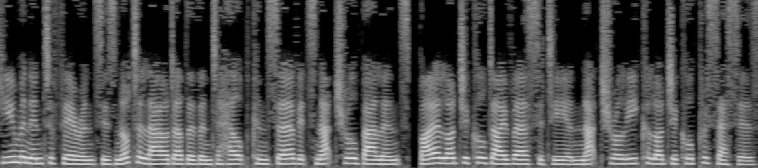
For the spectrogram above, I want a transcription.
human interference is not allowed other than to help conserve its natural balance, biological diversity and natural ecological processes.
